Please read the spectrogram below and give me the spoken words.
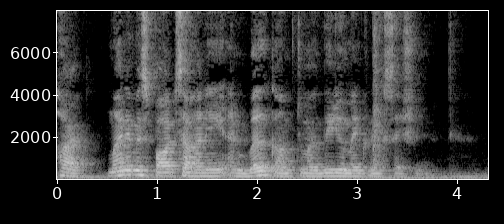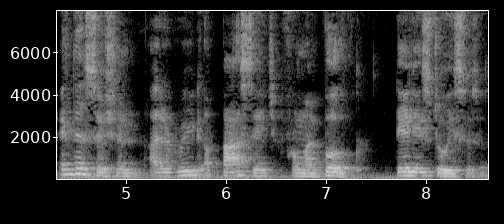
Hi, my name is Parth Sawhney and welcome to my video mentoring session. In this session, I'll read a passage from my book, Daily Stoicism.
